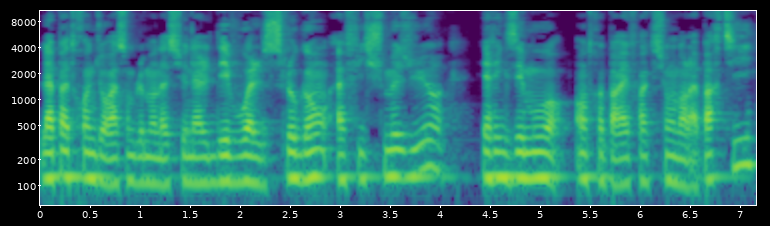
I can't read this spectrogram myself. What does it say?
la patronne du Rassemblement national dévoile slogan, affiche mesure, Éric Zemmour entre par effraction dans la partie,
